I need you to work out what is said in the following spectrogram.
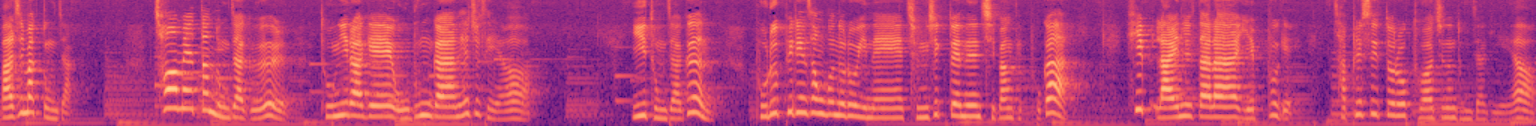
마지막 동작. 처음에 했던 동작을 동일하게 5분간 해주세요. 이 동작은 보르피린 성분으로 인해 증식되는 지방 세포가 힙 라인을 따라 예쁘게 잡힐 수 있도록 도와주는 동작이에요.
